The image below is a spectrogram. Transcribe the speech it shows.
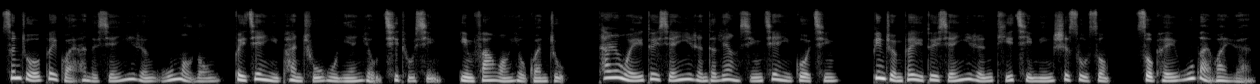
孙卓被拐案的嫌疑人吴某龙被建议判处五年有期徒刑，引发网友关注。他认为对嫌疑人的量刑建议过轻，并准备对嫌疑人提起民事诉讼，索赔五百万元。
